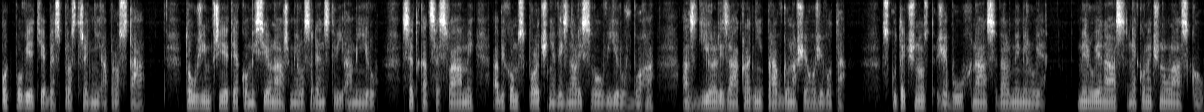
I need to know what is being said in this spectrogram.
Odpověď je bezprostřední a prostá. Toužím přijet jako misionář milosedenství a míru, setkat se s vámi, abychom společně vyznali svou víru v Boha a sdíleli základní pravdu našeho života. Skutečnost, že Bůh nás velmi miluje – Miluje nás nekonečnou láskou,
